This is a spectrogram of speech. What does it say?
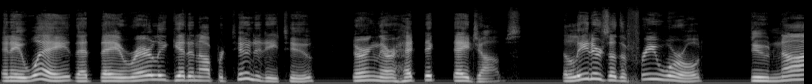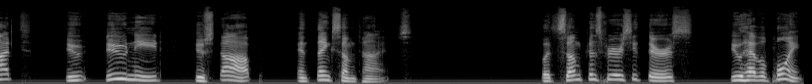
in a way that they rarely get an opportunity to during their hectic day jobs. The leaders of the free world do not do, do need to stop and think sometimes. But some conspiracy theorists do have a point.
